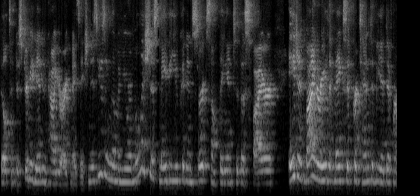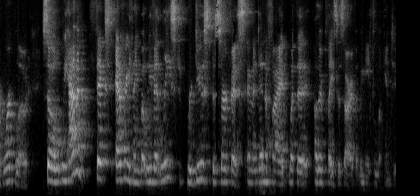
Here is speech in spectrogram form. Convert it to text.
built and distributed and how your organization is using them and you are malicious, maybe you could insert something into the Spire agent binary that makes it pretend to be a different workload. So we haven't fixed everything, but we've at least reduced the surface and identified what the other places are that we need to look into.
